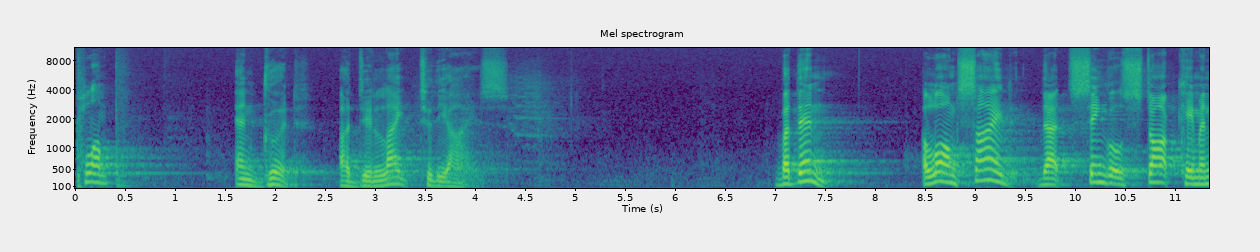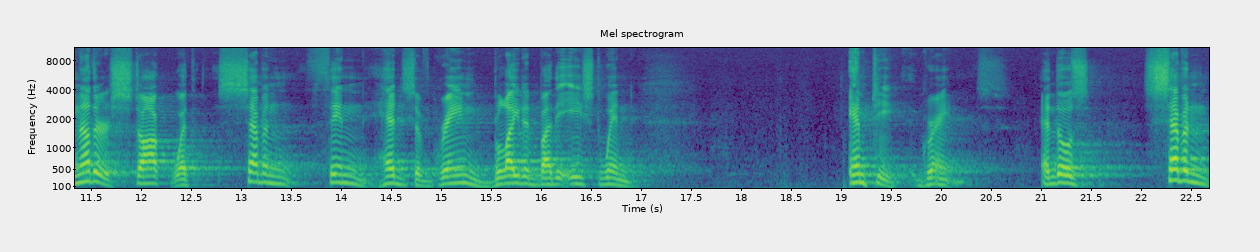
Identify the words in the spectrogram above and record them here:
plump and good, a delight to the eyes. But then, alongside that single stalk came another stalk with seven thin heads of grain blighted by the east wind, empty grains. And those seven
